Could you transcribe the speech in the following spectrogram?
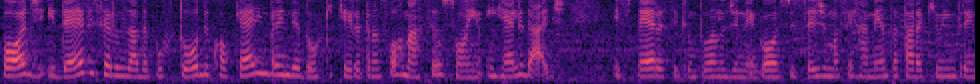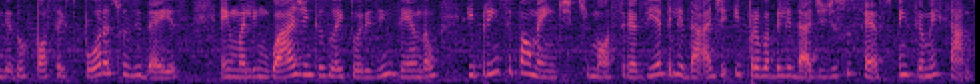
pode e deve ser usada por todo e qualquer empreendedor que queira transformar seu sonho em realidade Espera-se que um plano de negócios seja uma ferramenta para que o empreendedor possa expor as suas ideias em uma linguagem que os leitores entendam e, principalmente, que mostre a viabilidade e probabilidade de sucesso em seu mercado.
